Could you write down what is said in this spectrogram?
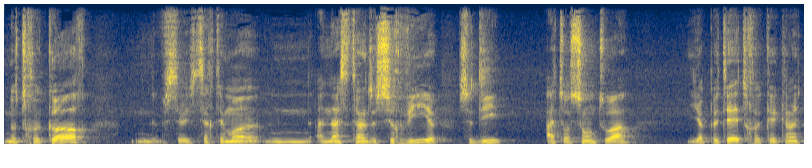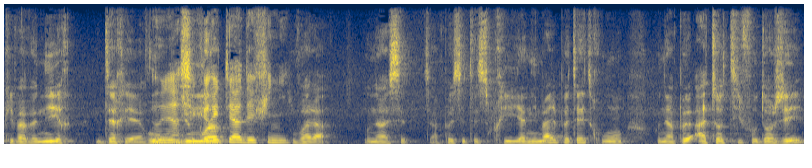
notre corps, c'est certainement un, un instinct de survie, se dit attention toi, il y a peut-être quelqu'un qui va venir derrière. moins, insécurité indéfinie. voilà, on a cette- un peu cet esprit animal peut-être où on, on est un peu attentif au danger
